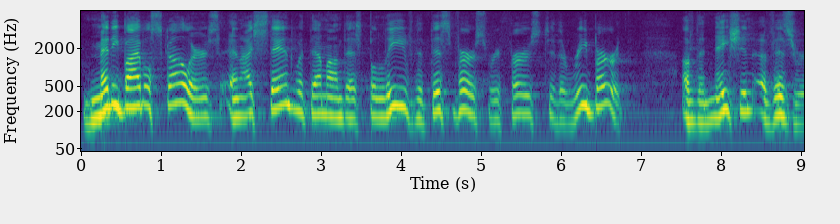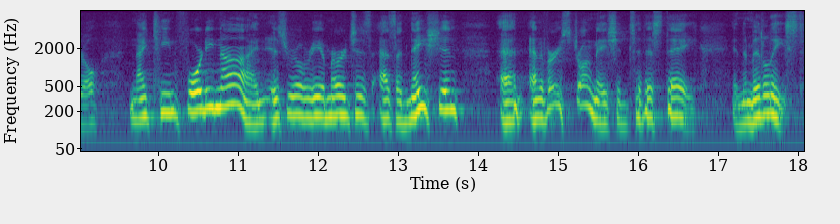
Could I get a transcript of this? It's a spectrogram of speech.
Many Bible scholars, and I stand with them on this, believe that this verse refers to the rebirth of the nation of Israel. 1949, Israel reemerges as a nation and, and a very strong nation to this day in the Middle East.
